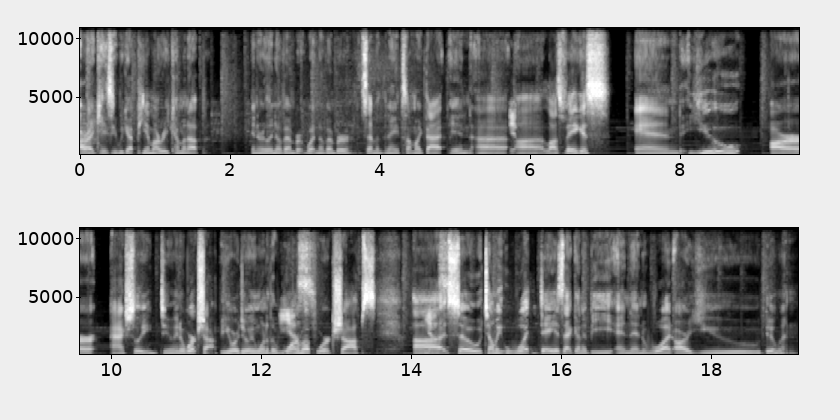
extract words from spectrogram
All right, Casey, we got PMRE coming up in early November, what, November 7th and 8th, something like that in uh, yep. uh, Las Vegas. And you are actually doing a workshop. You are doing one of the warm up workshops. Uh, yes. So tell me, what day is that going to be? And then what are you doing?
